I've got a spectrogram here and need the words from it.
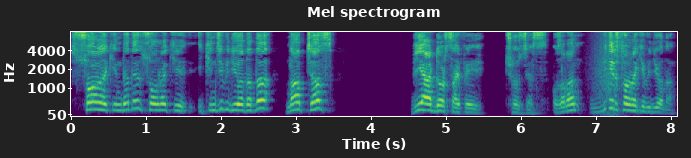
Sonrakinde de sonraki ikinci videoda da ne yapacağız? Diğer 4 sayfayı çözeceğiz. O zaman bir sonraki videoda.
